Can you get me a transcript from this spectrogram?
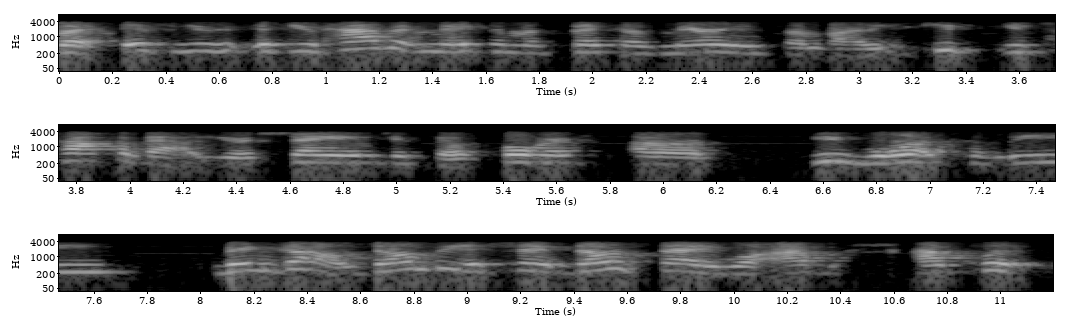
But if you if you haven't made the mistake of marrying somebody, you keep you talk about you're ashamed, you feel forced, um, you want to leave, then go. Don't be ashamed. Don't say, well, I I put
